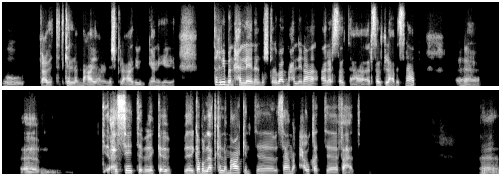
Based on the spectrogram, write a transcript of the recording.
وقعدت تتكلم معاي عن المشكلة هذه يعني تقريبا حلينا المشكلة. بعد ما حليناها أنا أرسلتها أرسلت لها بسناب. حسيت قبل لا أتكلم معاه كنت سامع حلقة فهد. أه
